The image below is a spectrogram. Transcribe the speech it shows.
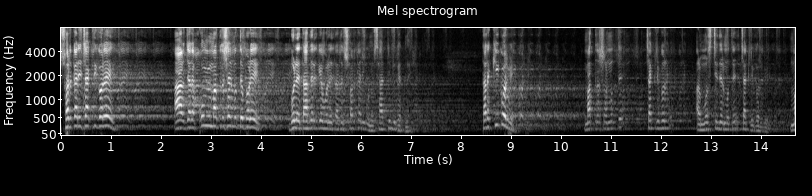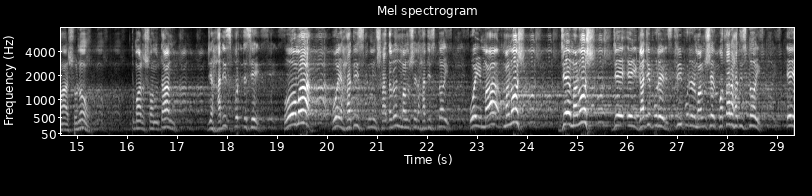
সরকারি চাকরি করে, আর যারা কমি মাদ্রাসার মধ্যে পড়ে, বলে তাদেরকে বলে তাদের সরকারি কোনো সার্টিফিকেট নেই। তারা কি করবে? মাদ্রাসার মধ্যে চাকরি করবে, আর মসজিদের মধ্যে চাকরি করবে। মা, শোনো, তোমার সন্তান যে হাদিস পড়তেছে, ও মা ওই হাদিস কোনো সাধারণ মানুষের হাদিস নয়। ওই মা মানুষ, যে মানুষ, যে এই গাজীপুরের, শ্রীপুরের মানুষের কথার হাদিস নয়। এই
